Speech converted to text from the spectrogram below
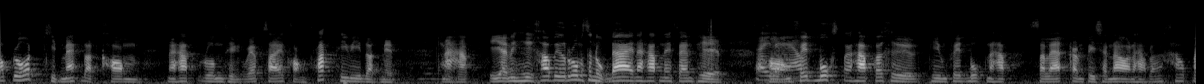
offroad-mac.com นะครับ รวมถึงเว็บไซต์ของ trucktv.net ค่ะนะครับ อีกอย่างหนึงคือเข้าไปร่วมสนุกได้นะครับในแฟนเพจ ใช่ของ แล้ว Facebook นะครับก็คือพิมพ์ Facebook นะครับ slash grand prix channel นะครับแล้วก็เข้าไป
